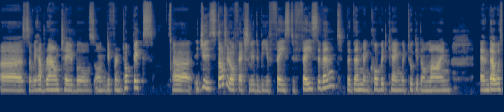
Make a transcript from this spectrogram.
uh, so we have roundtables on different topics. Uh, it started off actually to be a face-to-face event, but then when COVID came, we took it online, and that was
